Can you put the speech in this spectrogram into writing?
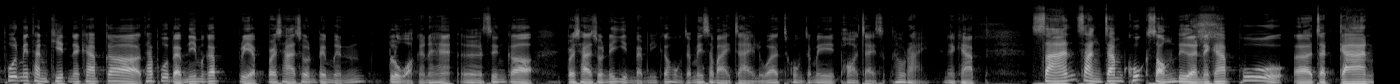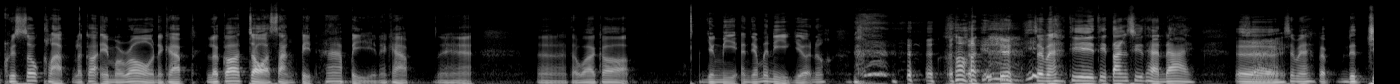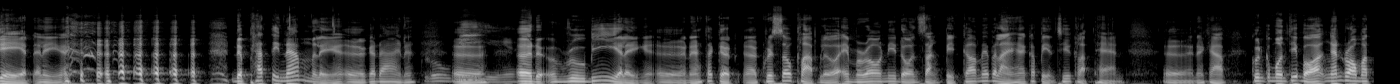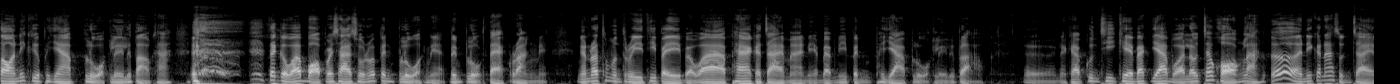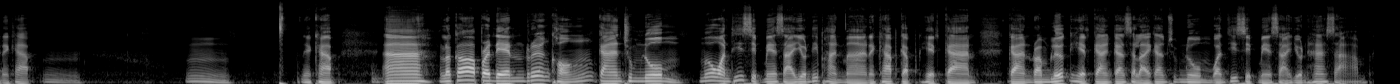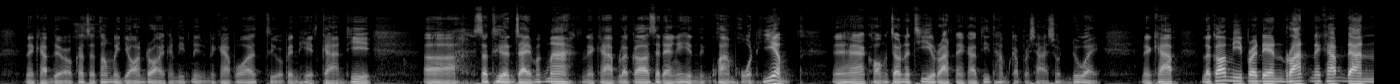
พูดไม่ทันคิดนะครับก็ถ้าพูดแบบนี้มันก็เปรียบประชาชนไปเหมือนปลวกอะนะฮะเออซึ่งก็ประชาชนได้ยินแบบนี้ก็คงจะไม่สบายใจหรือว่าคงจะไม่พอใจสักเท่าไหร่นะครับศาลสั่งจำคุก 2 เดือนนะครับผู้เอ่อจัดการ Crystal Club แล้วก็ Emerald นะครับแล้วก็จ่อสั่งปิด 5 ปีนะครับนะฮะเออแต่ว่าก็ยังมีอัญมณีอีกเยอะเนาะใช่ไหมที่ที่ตั้งชื่อแทนได้เออใช่ไหมแบบ the jade อะไรอย่างเงี้ย the platinum อะไรอย่างเงี้ยเออก็ได้นะรูเอบี้อเออ the ruby อะไรอย่างเงี้ยเออนะถ้าเกิดเอ่อ crystal club หรือว่า emerald นี่โดนสั่งปิดก็ไม่เป็นไรฮะก็เปลี่ยนชื่อคลับแทนเออนะครับคุณกมลที่บอกว่า งั้นรอมาตอนนี่คือพญาปลวกเลยหรือเปล่าคะถ้าเกิดว่าบอกประชาชนว่าเป็นปลวกเนี่ยเป็นปลวกแตกรังเนี่ยงั้นรัฐมนตรีที่ไปแบบว่าแพร่กระจายมาเนี่ยแบบนี้เป็นพญาปลวกเลยหรือเปล่าเออนะครับคุณ TK แบ็กยาบอกว่าเราเจ้าของล่ะ เอออันนี้ก็น่าสนใจนะครับ อืม อืม นะครับอ่าแล้วก็ประเด็นเรื่องของการชุมนุมเมื่อวันที่ 10 เมษายนที่ผ่านมานะครับกับเหตุการณ์การรำลึกเหตุการณ์การสลายการชุมนุมวันที่ 10 เมษายน 53นะครับเดี๋ยวเราก็จะต้องมาย้อนรอยกันนิดหนึ่งนะครับเพราะว่าถือว่าเป็นเหตุการณ์ที่สะเทือนใจมากๆนะครับแล้วก็แสดงให้เห็นถึงความโหดเหี้ยมนะฮะของเจ้าหน้าที่รัฐนะครับที่ทำกับประชาชนด้วยนะครับแล้วก็มีประเด็นรัฐนะครับดัน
